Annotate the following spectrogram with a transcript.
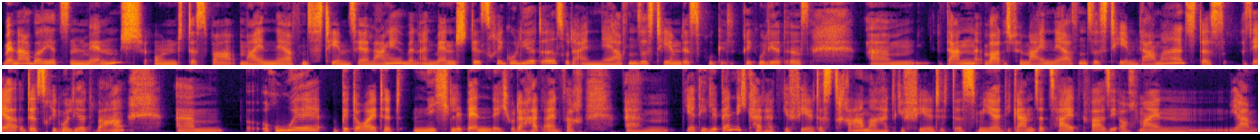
wenn aber jetzt ein Mensch, und das war mein Nervensystem sehr lange, wenn ein Mensch dysreguliert ist oder ein Nervensystem dysreguliert ist, ähm, dann war das für mein Nervensystem damals, das sehr dysreguliert war, ähm, Ruhe bedeutet nicht lebendig oder hat einfach, ähm, ja, die Lebendigkeit hat gefehlt, das Drama hat gefehlt, dass mir die ganze Zeit quasi auch mein, ja,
